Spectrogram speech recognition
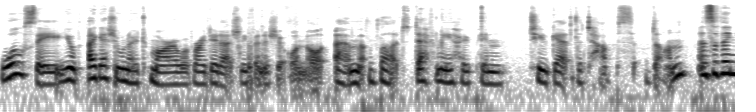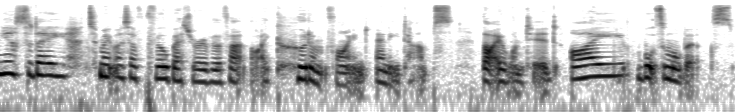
We'll see. You'll, I guess you'll know tomorrow whether I did actually finish it or not. Um, but definitely hoping to get the tabs done. And so then yesterday, to make myself feel better over the fact that I couldn't find any tabs that I wanted, I bought some more books.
